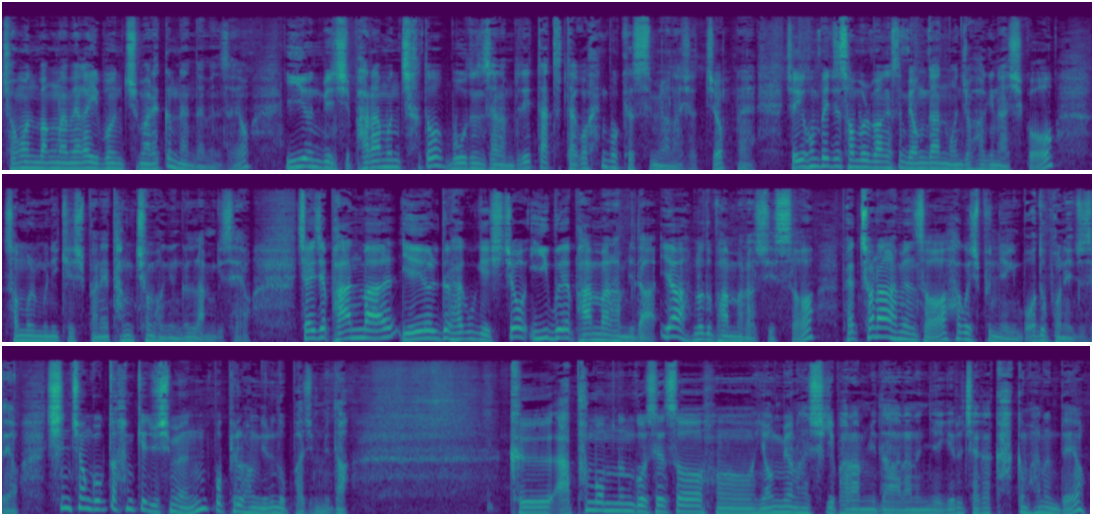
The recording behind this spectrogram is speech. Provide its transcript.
정원 박람회가 이번 주말에 끝난다면서요. 이연빈 씨, 바람은 차도 모든 사람들이 따뜻하고 행복했으면 하셨죠. 네. 저희 홈페이지 선물방에서 명단 먼저 확인하시고 선물 문의 게시판에 당첨 확인글 남기세요. 자, 이제 반말 예열들 하고 계시죠? 2부에 반말합니다. 야, 너도 반말할 수 있어. 백천아 하면서 하고 싶은 얘기 모두 보내주세요. 신청곡도 함께 주시면 뽑힐 확률이 높 높아집니다. 그 아픔 없는 곳에서 어, 영면하시기 바랍니다라는 얘기를 제가 가끔 하는데요.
